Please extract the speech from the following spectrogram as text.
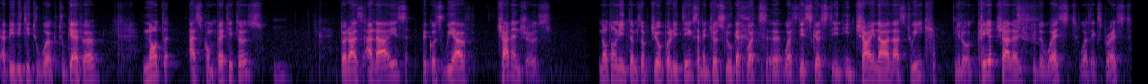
ability to work together, not as competitors, mm-hmm. but as allies, because we have challengers not only in terms of geopolitics. I mean, just look at what uh, was discussed in, in China last week. You know, a clear challenge to the West was expressed,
